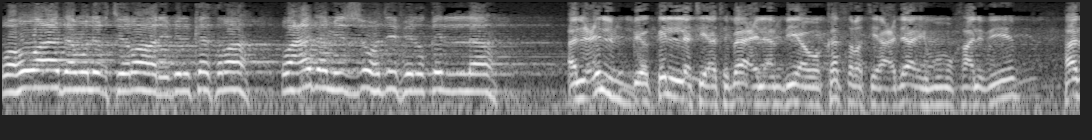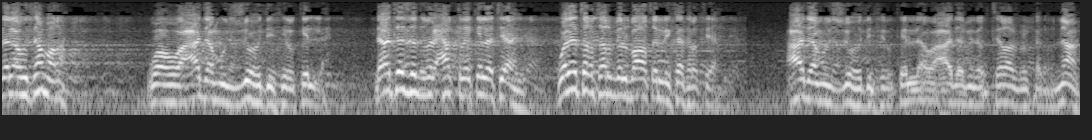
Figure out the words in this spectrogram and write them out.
وهو عدم الاغترار بالكثرة وعدم الزهد في القلة. العلم بقلة أتباع الأنبياء وكثرة أعدائهم ومخالفيهم هذا له ثمرة وهو عدم الزهد في القلة. لا تزد في الحق لقلة أهله ولا تغتر بالباطل لكثرة أهله. عدم الزهد في القلة وعدم الاغترار بالكثرة. نعم.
